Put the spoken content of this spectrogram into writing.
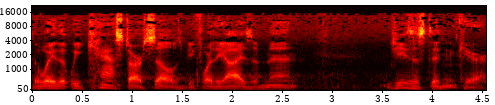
the way that we cast ourselves before the eyes of men. Jesus didn't care.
